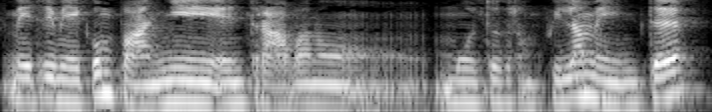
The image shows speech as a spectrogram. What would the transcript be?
mentre i miei compagni entravano molto tranquillamente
